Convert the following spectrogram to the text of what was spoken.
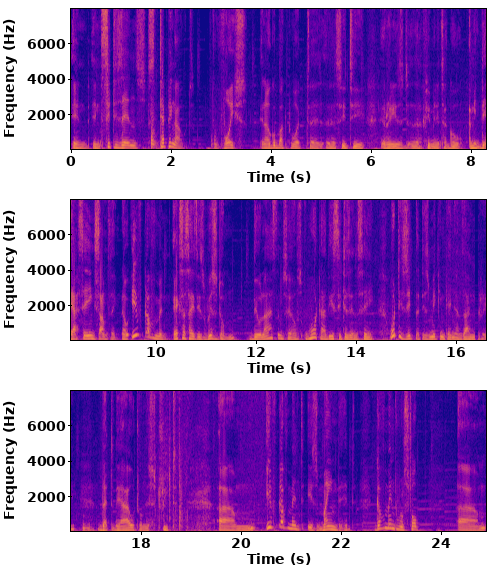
in and citizens stepping out to voice. And I'll go back to what uh, uh, CT raised a few minutes ago. I mean, they are saying something. Now, if government exercises wisdom, they will ask themselves, what are these citizens saying? What is it that is making Kenyans angry that they are out on the street? Um, if government is minded, government will stop um,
